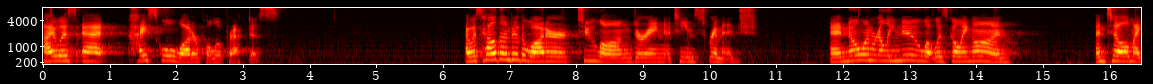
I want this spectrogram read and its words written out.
I was at high school water polo practice. I was held under the water too long during a team scrimmage, and no one really knew what was going on until my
